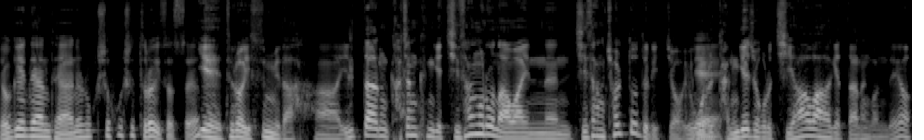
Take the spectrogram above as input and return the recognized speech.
여기에 대한 대안은 혹시 혹시 들어 있었어요? 예, 들어 있습니다. 아, 일단 가장 큰 게 지상으로 나와 있는 지상 철도들 있죠. 요거를 예. 단계적으로 지하화하겠다는 건데요.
